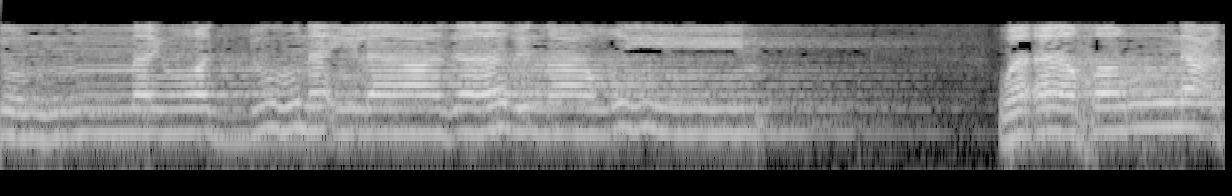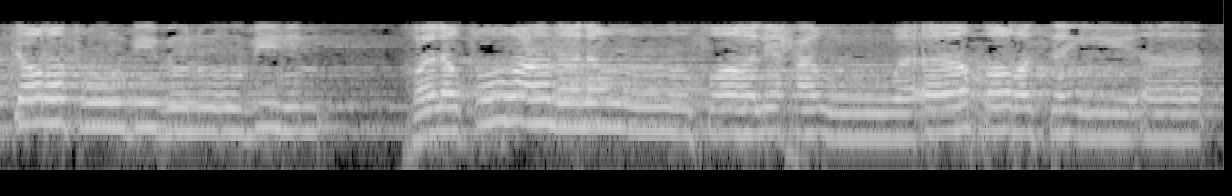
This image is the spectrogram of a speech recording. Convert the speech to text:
ثم يردون إلى عذاب عظيم. وآخرون اعترفوا بذنوبهم خلطوا عملا صالحا وآخر سيئا.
